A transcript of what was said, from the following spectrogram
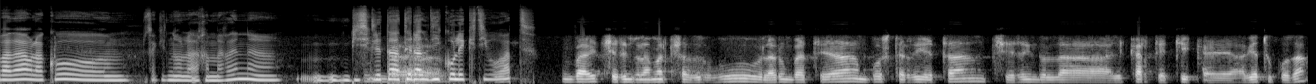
bada olako, zakit nola den, uh, bizikleta ba, ateraldi kolektibo bat? Bai, txerrindola martza dugu, larun batean, bost herrietan, txerrindola elkartetik eh, abiatuko da,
